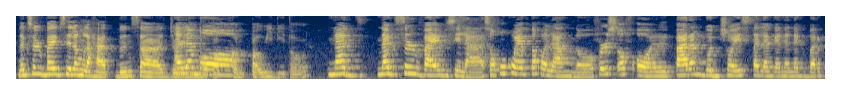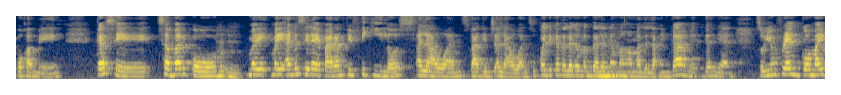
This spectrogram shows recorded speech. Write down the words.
Nag-survive silang lahat dun sa journey Alam mo, mo, papun- pauwi dito? nag nag-survive sila. So kukwento ko lang no. First of all, parang good choice talaga na nagbarko kami. Kasi sa barko, Mm-mm. may may ano sila eh, parang 50 kilos allowance, baggage allowance. So pwede ka talaga magdala ng mga malalaking gamit, ganyan. So yung friend ko may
